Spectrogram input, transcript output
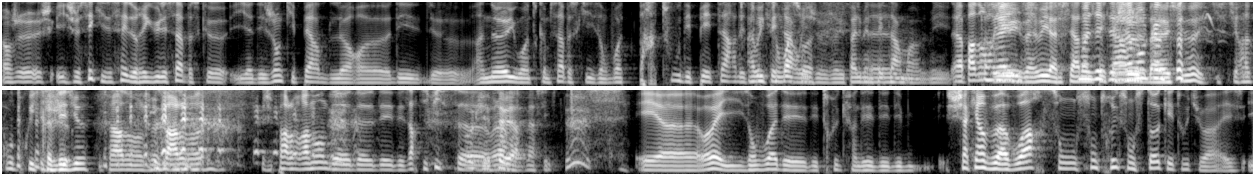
alors je, je, je sais qu'ils essayent de réguler ça parce qu'il y a des gens qui perdent leur, euh, des, de- un œil ou un truc comme ça parce qu'ils envoient partout des pétards, des Ah oui, trucs qui s'envoient pétard, sur- oui, je n'avais pas le même Euh, pétard, moi. Mais... Ah pardon, Pareil. oui, Oui, bah oui, Amsterdam, Moi, j'étais pétard. vraiment bah, Qu'est-ce qu'il raconte Pourquoi il se crève les yeux pardon, je parle, je parle vraiment de, de- des, des artifices. euh, Ok, voilà. très bien, merci. Et euh, ouais, ouais, ils envoient des, des trucs, enfin des, des- des- chacun veut avoir son, son truc, son stock et tout, tu vois. Et, et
